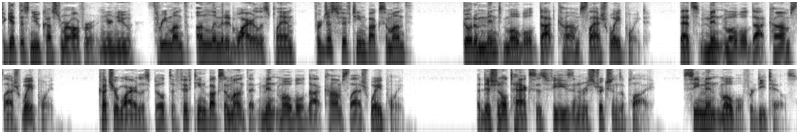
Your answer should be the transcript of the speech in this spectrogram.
To get this new customer offer and your new 3-month unlimited wireless plan for just 15 bucks a month, go to mintmobile.com slash waypoint. That's mintmobile.com slash waypoint. Cut your wireless bill to 15 bucks a month at mintmobile.com slash waypoint. Additional taxes, fees, and restrictions apply. See Mint Mobile for details.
